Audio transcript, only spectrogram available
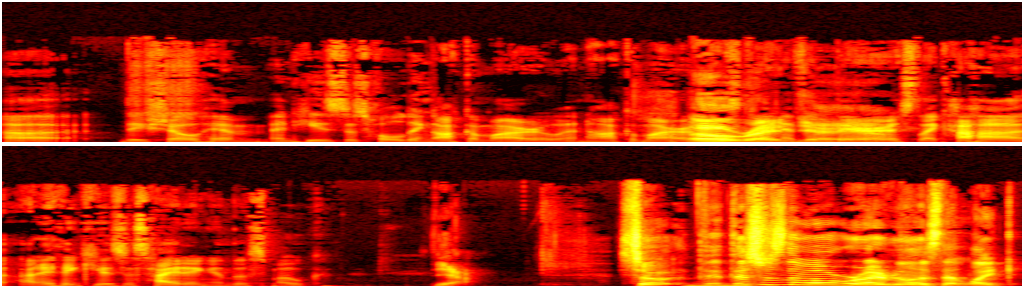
uh, they show him, and he's just holding Akamaru, and Akamaru Oh, is right, kind of yeah, yeah. embarrassed, like haha. And I think he's just hiding in the smoke. Yeah. So th- this was the moment where I realized that like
